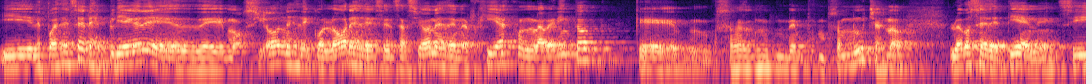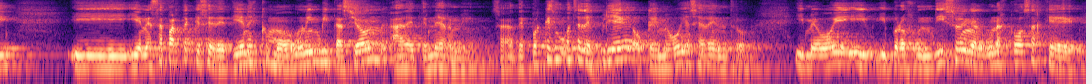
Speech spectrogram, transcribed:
y después de ese despliegue de, de emociones, de colores, de sensaciones, de energías con el laberinto, que son, son muchas, ¿no? Luego se detiene, ¿sí? Y, y, en esa parte que se detiene es como una invitación a detenerme. O sea, después que se despliegue, ok, me voy hacia adentro y me voy y, y profundizo en algunas cosas que,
